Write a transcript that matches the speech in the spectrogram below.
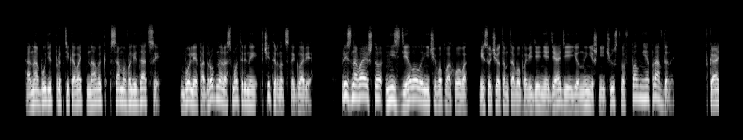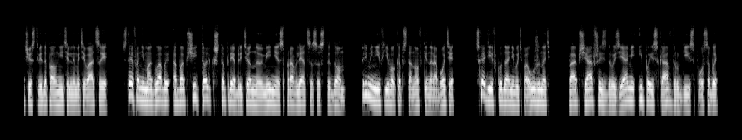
она будет практиковать навык самовалидации, более подробно рассмотренный в 14 главе. Признавая, что не сделала ничего плохого, и с учетом того поведения дяди ее нынешние чувства вполне оправданы. В качестве дополнительной мотивации Стефани могла бы обобщить только что приобретенное умение справляться со стыдом, применив его к обстановке на работе, сходив куда-нибудь поужинать, пообщавшись с друзьями и поискав другие способы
